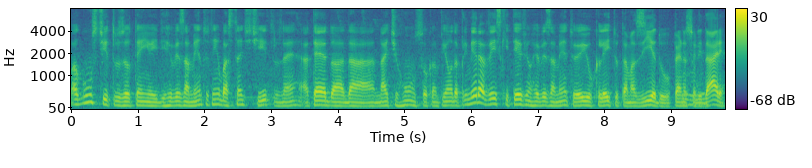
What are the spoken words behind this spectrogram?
Alguns títulos eu tenho aí de revezamento, eu tenho bastante títulos, né? Até da, da Night Run sou campeão. Da primeira vez que teve um revezamento, eu e o Cleito Tamazia, do Perna Solidária,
